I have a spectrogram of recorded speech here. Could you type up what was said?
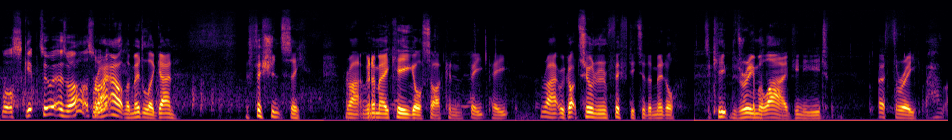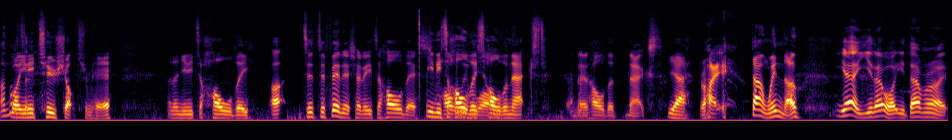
little skip to it as well. That's all Right out the middle again. Efficiency. Right, I'm going to make eagle so I can beat Pete. Right, we've got 250 to the middle. To keep the dream alive, you need a three. Well, you need two shots from here, and then you need to hold the. Uh, to, to finish, I need to hold this. You need to hold this, one, hold the next. and then hold the next. Yeah, Right. downwind though. Yeah, you know what? You're damn right.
